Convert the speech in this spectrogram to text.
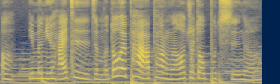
哦，你们女孩子怎么都会怕胖，然后就都不吃呢？”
